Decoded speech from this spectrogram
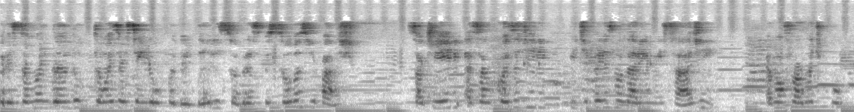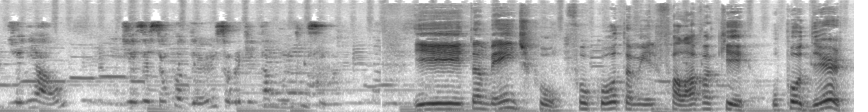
eles estão mandando, estão exercendo o poder deles sobre as pessoas de baixo. Só que essa coisa de pedir pra eles mandarem a mensagem é uma forma, tipo, genial de exercer um poder sobre quem tá muito em cima. E também, tipo, Foucault também ele falava que o poder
